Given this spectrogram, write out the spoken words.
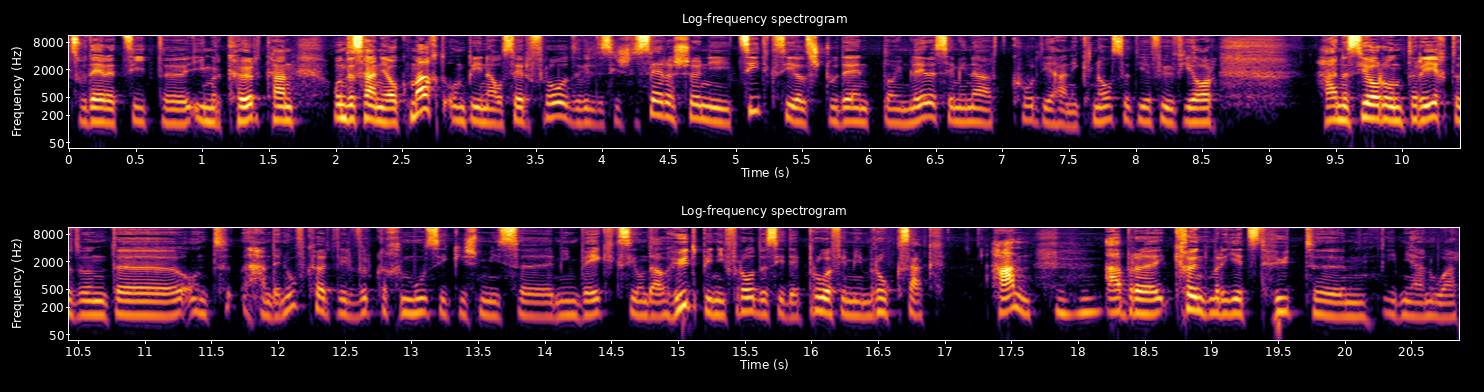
zu dieser Zeit äh, immer gehört habe. Und das habe ich auch gemacht und bin auch sehr froh, weil das ist eine sehr schöne Zeit war als Student noch im Lehrerseminar. Die Kurdi habe ich genossen, die fünf Jahre habe ein Jahr unterrichtet und, äh, und habe dann aufgehört, weil wirklich Musik ist mein, äh, mein Weg war. Und auch heute bin ich froh, dass ich den Beruf in meinem Rucksack habe. Mhm. Aber ich könnte mir jetzt heute äh, im Januar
